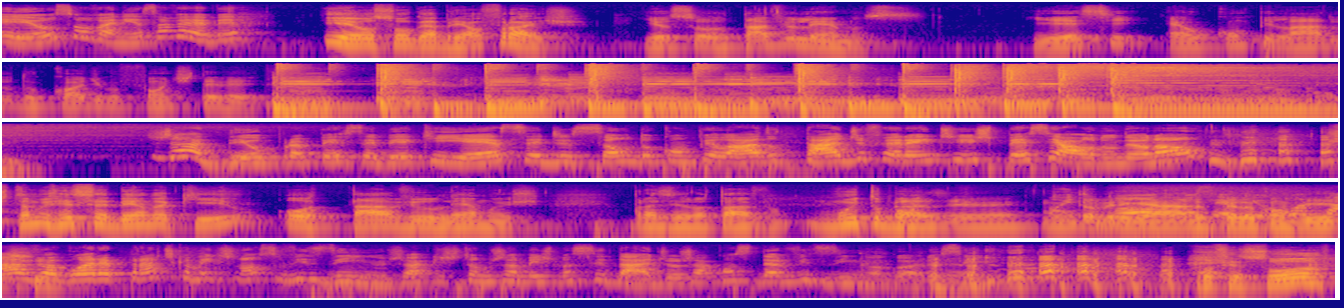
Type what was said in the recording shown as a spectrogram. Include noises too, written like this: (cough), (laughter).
Eu sou Vanessa Weber. E eu sou Gabriel Frois. E eu sou Otávio Lemos. E esse é o compilado do Código Fonte TV. Já deu para perceber que essa edição do compilado tá diferente e especial, não deu não? (laughs) Estamos recebendo aqui Otávio Lemos. Prazer, Otávio. Muito bom. Prazer. Muito, Muito obrigado pelo convite. O Otávio agora é praticamente nosso vizinho, já que estamos na mesma cidade. Eu já considero vizinho agora, sim. É. (laughs) Professor,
